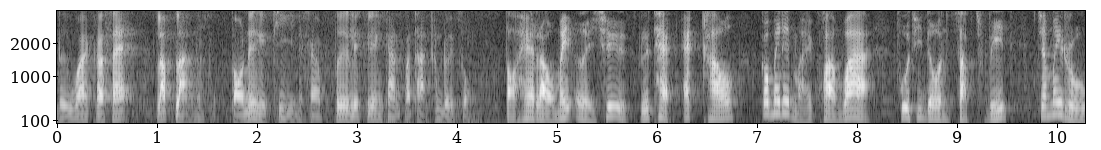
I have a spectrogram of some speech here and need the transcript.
หรือว่ากระแสะรับหลังต่อเนื่องอีกทีนะครับเพื่อหลีกเลี่ยงการประทะกันโดยตรง ต่อให้เราไม่เอ่ยชื่อ หรือแท็ก Account ก็ไม่ได้หมายความว่าผู้ที่โดน subtweet จะไม่รู้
